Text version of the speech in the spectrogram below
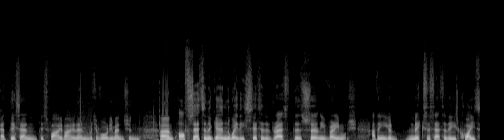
at this end, this 5 iron end, which I've already mentioned. Um, offset, and again, the way they sit at address, there's certainly very much, I think you could mix a set of these quite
